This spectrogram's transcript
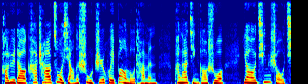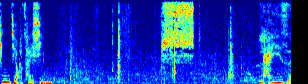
考虑到咔嚓作响的树枝会暴露他们，帕拉警告说要轻手轻脚才行。Leise.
